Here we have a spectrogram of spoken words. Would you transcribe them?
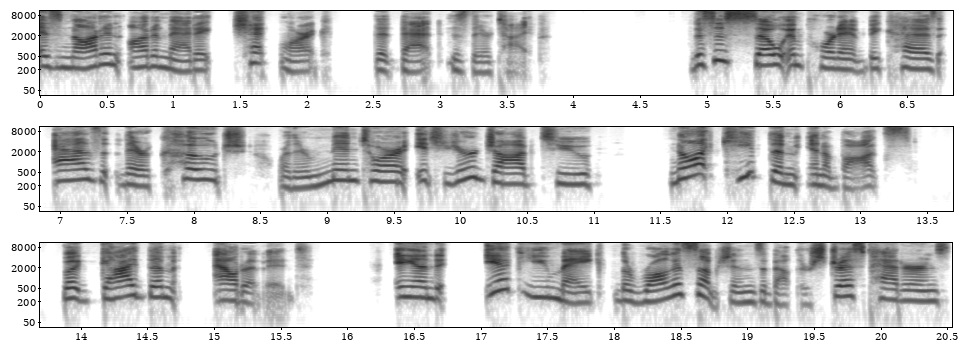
is not an automatic check mark that that is their type. This is so important because as their coach or their mentor, it's your job to not keep them in a box, but guide them out of it. And if you make the wrong assumptions about their stress patterns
